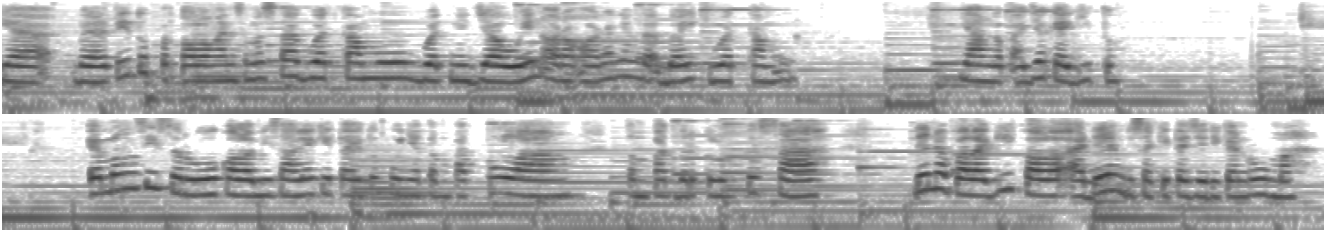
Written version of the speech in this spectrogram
ya berarti itu pertolongan semesta buat kamu buat ngejauhin orang-orang yang gak baik buat kamu. Ya anggap aja kayak gitu. Emang sih seru kalau misalnya kita itu punya tempat pulang tempat berkeluh kesah dan apalagi kalau ada yang bisa kita jadikan rumah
